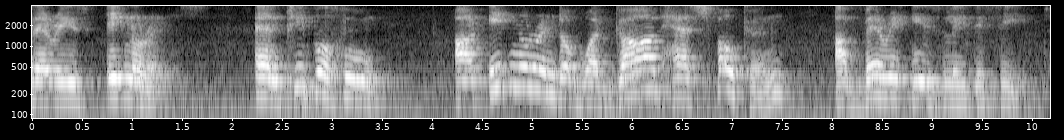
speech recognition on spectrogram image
there is ignorance. And people who are ignorant of what God has spoken are very easily deceived.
